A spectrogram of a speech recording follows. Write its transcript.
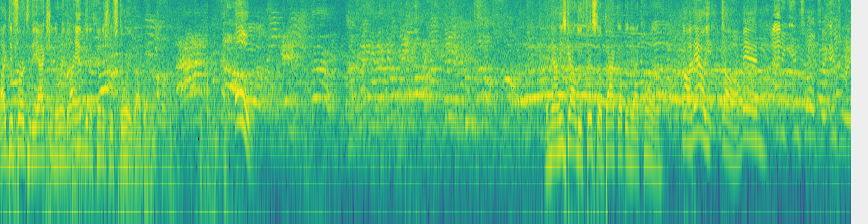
I defer to the action in the ring, but I am going to finish this story, goddammit. Oh! And now he's got LuFisto back up into that corner. Oh, now he, oh man, Adding insult to injury.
